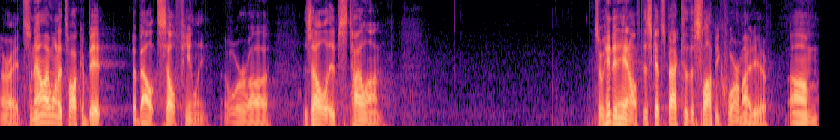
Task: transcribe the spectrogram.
All right, so now I want to talk a bit about self healing, or uh, Zel Ips Tylon. So, hand, off this gets back to the sloppy quorum idea. Um,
